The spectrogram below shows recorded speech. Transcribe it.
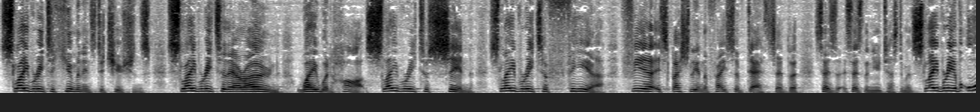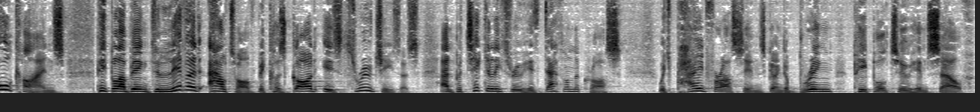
slavery to human institutions, slavery to their own wayward hearts, slavery to sin, slavery to fear, fear especially in the face of death, said the, says, says the New Testament, slavery of all kinds. People are being delivered out of because God is through Jesus, and particularly through his death on the cross, which paid for our sins, going to bring people to himself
